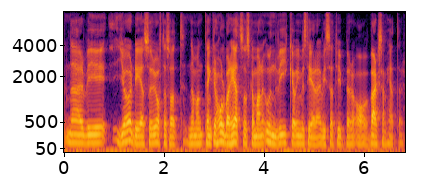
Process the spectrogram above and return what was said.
när vi gör det så är det ofta så att när man tänker hållbarhet så ska man undvika att investera i vissa typer av verksamheter.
